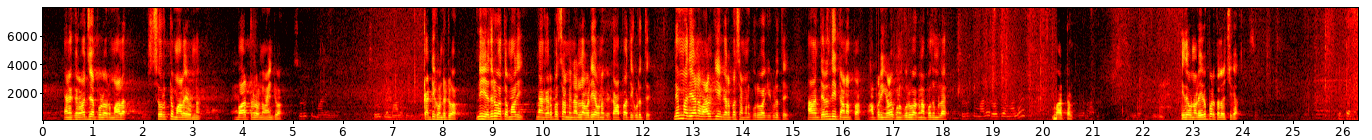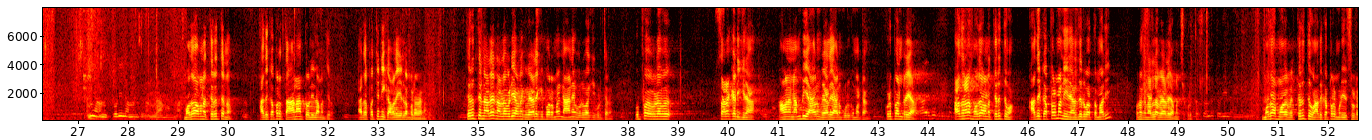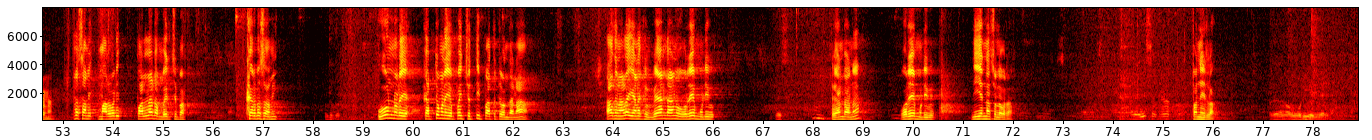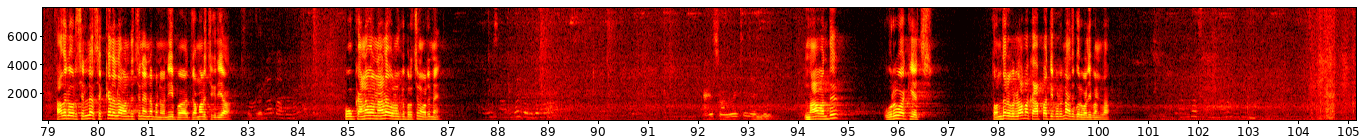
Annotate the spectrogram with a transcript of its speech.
எனக்கு ரோஜாப்பூவில் ஒரு மாலை சுருட்டு மாலை ஒன்று பாட்டில் ஒன்று வாங்கிட்டு வா. கட்டி கொண்டுட்டு வா. நீ எதிர்பார்த்த மாதிரி நான் கருப்பசாமி நல்லபடியாக உனக்கு காப்பாற்றி கொடுத்து நிம்மதியான வாழ்க்கையும் கருப்பசாமி உனக்கு உருவாக்கி கொடுத்து அவன் திருந்திட்டானப்பா. அப்படிங்கிற அளவுக்கு உனக்கு உருவாக்கினா போதும்ல? பாட்டல். இதை உன்னோட இருப்பிடத்தில் வச்சுக்க. மொதல் அவனை திருத்தணும். அதுக்கப்புறம் தானாக தொழில் அமைஞ்சிடும் அதை பற்றி நீ கவலையெல்லாம் பட வேணாம். திருத்தினாலே நல்லபடியாக அவனுக்கு வேலைக்கு போகிற மாதிரி நானே உருவாக்கி கொடுத்துறேன். இப்போ இவ்வளவு சரக்கு அடிக்கிறான் அவனை நம்பி யாரும் வேலை யாரும் கொடுக்க மாட்டாங்க. கொடுப்பான்றியா? அதனால் முதல் அவனை திருத்துவான். அதுக்கப்புறமா நீ எதிர்பார்த்த மாதிரி உனக்கு நல்ல வேலையை அமைச்சு கொடுத்தேன். மொதல் தொழில் திருத்துவான். முத திருத்துவோம் அதுக்கப்புறம் முடிவு சொல்கிறேன் நான். கருப்பசாமி மறுபடி பல்லடம் போயிடுச்சுப்பா கருபசாமி உன்னுடைய கட்டுமனையை போய் சுற்றி பார்த்துட்டு வந்தேனா? அதனால் எனக்கு வேண்டான்னு ஒரே முடிவு. வேண்டான்னு? ஒரே முடிவு. நீ என்ன சொல்ல வர பண்ணிடலாம். அதில் ஒரு சில சிக்கலெல்லாம் வந்துச்சுன்னா என்ன பண்ணுவ? நீ இப்போ சமாளிச்சுக்கிறியா? உன் கணவனால் உனக்கு பிரச்சனை வருமே? நான் வந்து உருவாக்கியாச்சு. தொந்தரவு இல்லாமல் காப்பாற்றி கொடுன்னா அதுக்கு ஒரு வழி பண்ணலாம்.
